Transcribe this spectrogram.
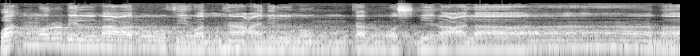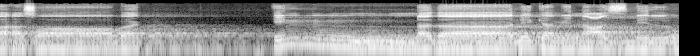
ওয়া'মুর বিল মা'রুফ ওয়ানহা আনিল মুনকার ওয়াসবির আলা মা আসাবাক إن ذلك من عزم الأمور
